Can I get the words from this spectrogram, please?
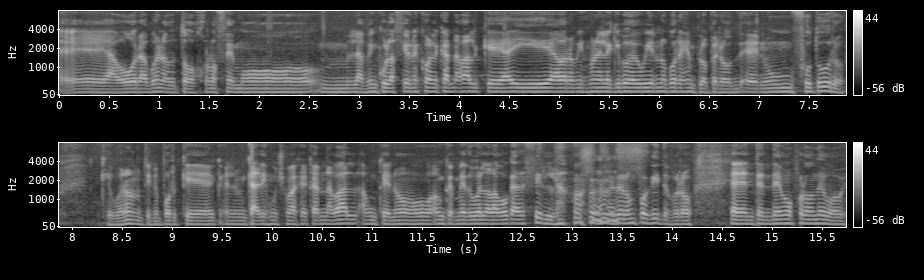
Eh, ahora, bueno, todos conocemos mm, las vinculaciones con el carnaval que hay ahora mismo en el equipo de gobierno, por ejemplo, pero en un futuro que bueno, no tiene por qué en Cádiz mucho más que carnaval, aunque no, aunque me duela la boca decirlo, me duele un poquito, pero eh, entendemos por dónde voy.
